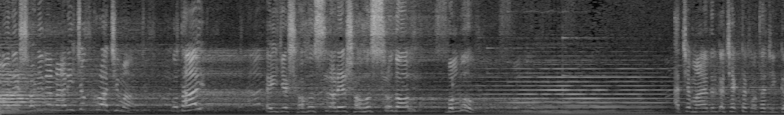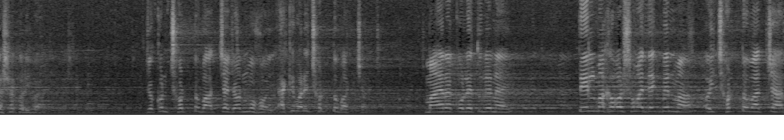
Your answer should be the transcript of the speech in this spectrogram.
আমাদের শরীরে নারী চক্র আছে মা। কোথায়? এই যে সহস্রারের সহস্র দল। বলব? আচ্ছা মায়েদের কাছে একটা কথা জিজ্ঞাসা করি মা। যখন ছোট্ট বাচ্চা জন্ম হয়, একেবারে ছোট্ট বাচ্চা, মায়েরা কোলে তুলে নেয়। তেল মাখাবার সময় দেখবেন মা, ওই ছোট্ট বাচ্চার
